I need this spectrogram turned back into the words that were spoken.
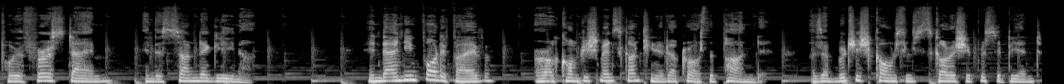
for the first time in the Sunday Gleaner. In 1945, her accomplishments continued across the pond as a British Council scholarship recipient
